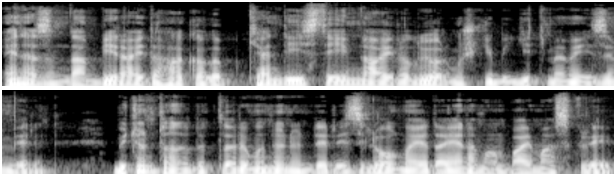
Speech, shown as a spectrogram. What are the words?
En azından bir ay daha kalıp kendi isteğimle ayrılıyormuş gibi gitmeme izin verin. Bütün tanıdıklarımın önünde rezil olmaya dayanamam Bay Musgrave.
